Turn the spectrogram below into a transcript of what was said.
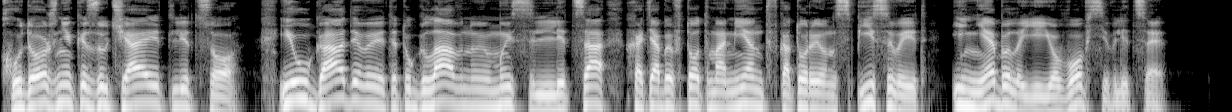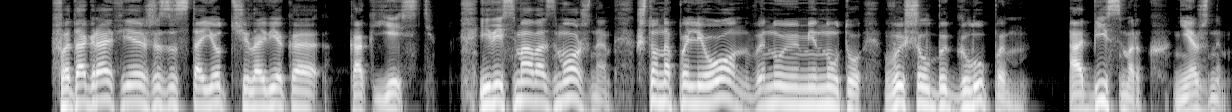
Художник изучает лицо и угадывает эту главную мысль лица хотя бы в тот момент, в который он списывает, и не было ее вовсе в лице. Фотография же застает человека как есть. И весьма возможно, что Наполеон в иную минуту вышел бы глупым, а Бисмарк — нежным.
